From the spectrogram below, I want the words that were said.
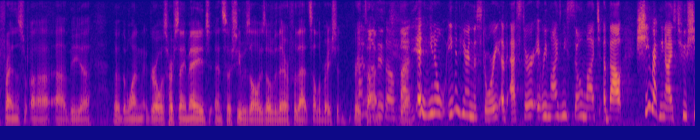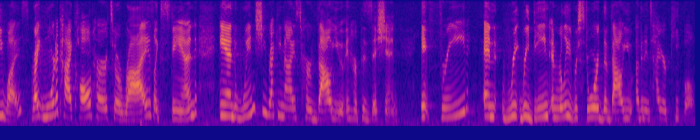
friends, uh, uh, the uh, the, the one girl was her same age, and so she was always over there for that celebration. Great I time. Love it. So fun. Yeah. And you know, even hearing the story of Esther, it reminds me so much about she recognized who she was, right? Mordecai called her to rise, like stand, and when she recognized her value in her position, it freed and re redeemed and really restored the value of an entire people.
